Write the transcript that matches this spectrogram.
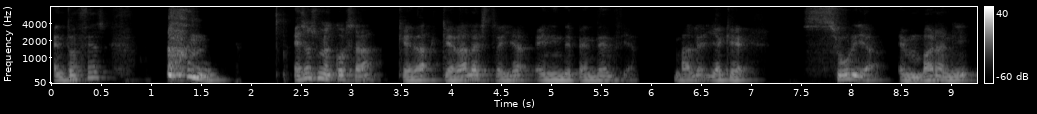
Entonces, Eso es una cosa que da, que da la estrella en independencia, ¿vale? Ya que Surya en Varani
